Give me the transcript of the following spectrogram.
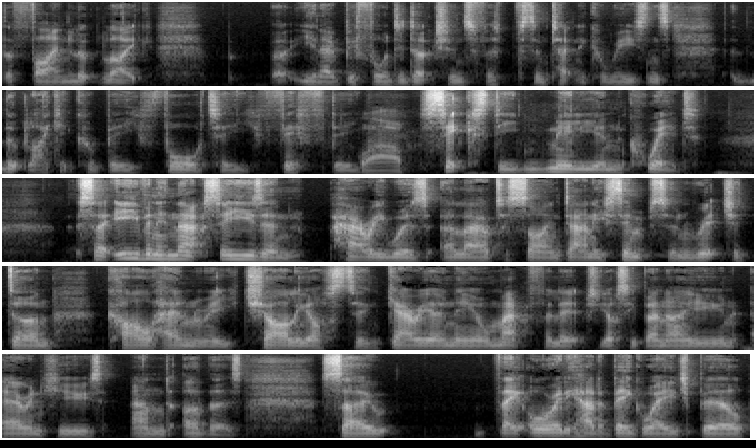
the fine looked like uh, you know, before deductions for, for some technical reasons, looked like it could be 40, 50, Wow. 60 million quid. So even in that season, Harry was allowed to sign Danny Simpson, Richard Dunne, Karl Henry, Charlie Austin, Gary O'Neill, Matt Phillips, Yossi Benayoun, Aaron Hughes, and others. So they already had a big wage bill.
